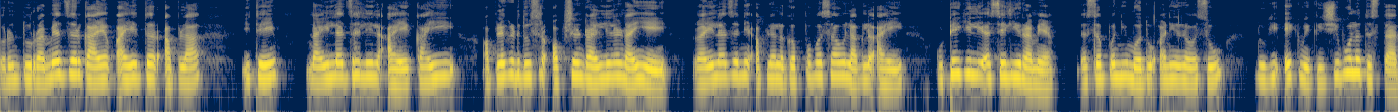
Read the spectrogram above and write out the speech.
परंतु रम्या जर गायब आहे तर आपला इथे नाईलाज झालेला आहे. काही आपल्याकडे दुसरं ऑप्शन राहिलेला नाही आहे नाईलाजाने आपल्याला गप्प बसावं लागलं आहे. कुठे गेली असेल ही रम्या? असं पण ही मधू आणि रवसू दोघी एकमेकीशी बोलत असतात.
